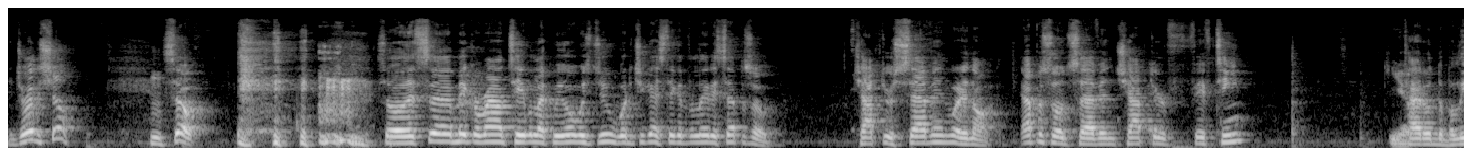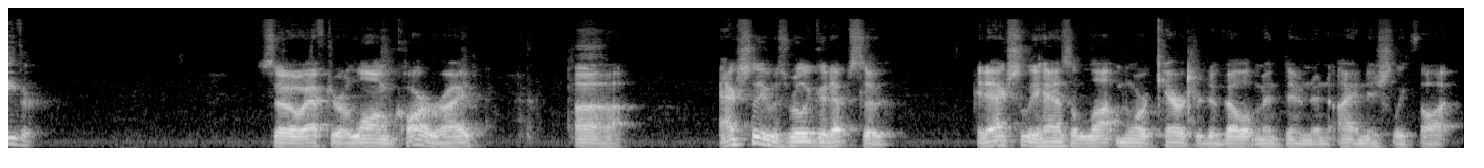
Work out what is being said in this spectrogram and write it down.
enjoy the show. so, so let's uh, make a round table like we always do. What did you guys think of the latest episode? Chapter seven. What? No, episode seven, chapter fifteen, Yeah. titled "The Believer." So after a long car ride, uh, actually it was a really good episode. It actually has a lot more character development than, than I initially thought.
